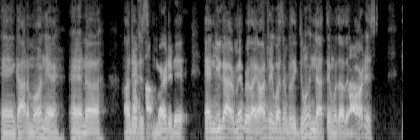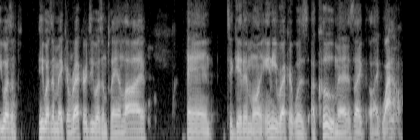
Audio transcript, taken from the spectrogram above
and got him on there. And uh, Andre That's just tough. murdered it. And yeah. you got to remember, like, Andre wasn't really doing nothing with other artists. He wasn't he wasn't making records. He wasn't playing live. And to get him on any record was a coup, man. It's like like wow,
